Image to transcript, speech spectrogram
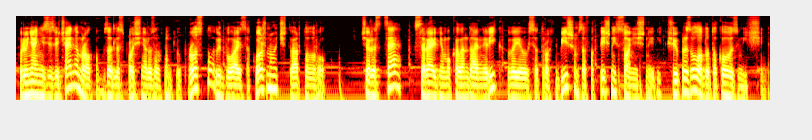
В порівнянні зі звичайним роком, задля спрощення розрахунків, просто відбувається кожного четвертого року. Через це в середньому календарний рік виявився трохи більшим за фактичний сонячний рік, що й призвело до такого зміщення.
